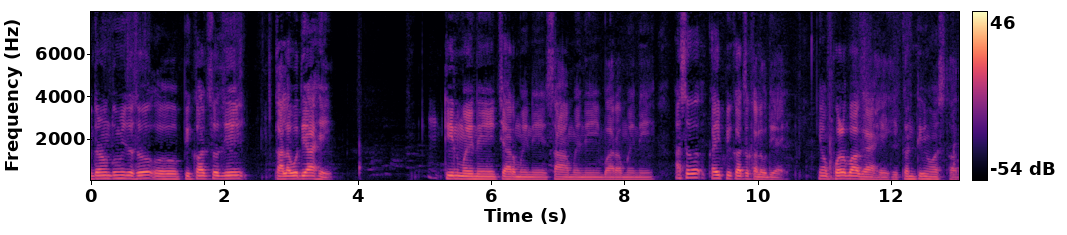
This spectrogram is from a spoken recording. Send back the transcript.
मित्रांनो तुम्ही जसं पिकाचं जे कालावधी आहे तीन महिने चार महिने सहा महिने बारा महिने असं काही पिकाचं कालावधी आहे. किंवा फळबाग आहे हे कंटिन्यू असतात.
